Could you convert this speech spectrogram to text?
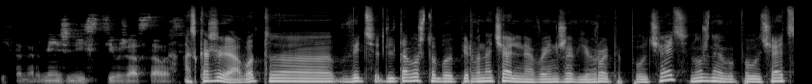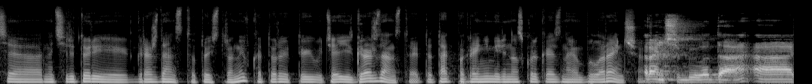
Их там, наверное, меньше 10 уже осталось. А скажи, а вот э, ведь для того, чтобы первоначальное ВНЖ в Европе получать, нужно его получать э, на территории гражданства той страны, в которой ты, у тебя есть гражданство. Это так, по крайней мере, насколько я знаю, было раньше. Раньше было, да. А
